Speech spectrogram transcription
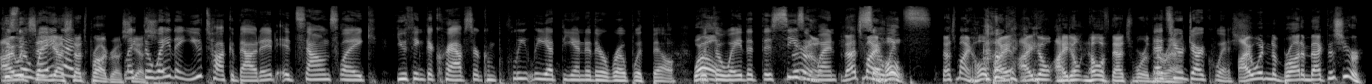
I would say yes, that- that's progress, Like yes. the way that you talk about it, it sounds like you think the Krafts are completely at the end of their rope with Bill. Well, with the way that this No, no, season no. went. That's my So hope. That's my hope. I, I don't. I don't know if that's where they're That's at. your dark wish. I wouldn't have brought him back this year.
